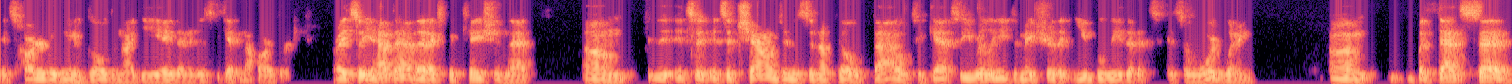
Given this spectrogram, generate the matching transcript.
it's harder to win a golden IDEA than it is to get into Harvard, right? So you have to have that expectation that um, it's a it's a challenge and it's an uphill battle to get. So you really need to make sure that you believe that it's it's award winning. Um, but that said,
